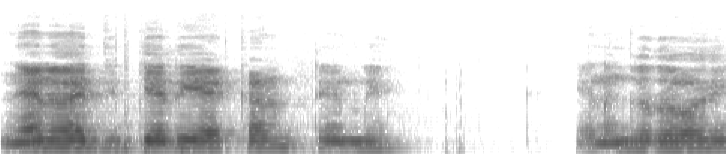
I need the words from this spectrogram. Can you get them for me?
ഞാൻ ചെറിയ കണ്ടിട്ടുണ്ട് എനിക്ക് തോന്നി.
